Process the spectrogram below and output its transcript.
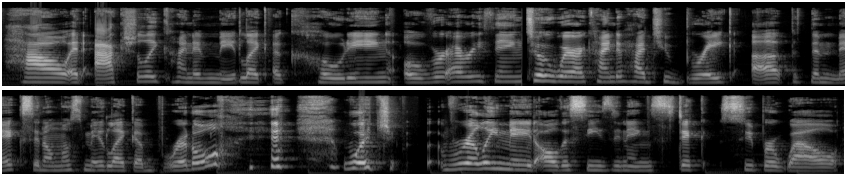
how it actually kind of made like a coating over everything to where I kind of had to break up the mix. It almost made like a brittle, which really made all the seasonings stick super well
